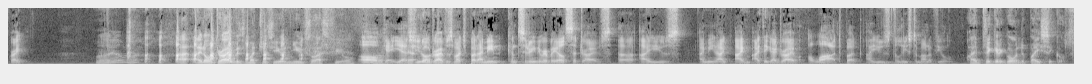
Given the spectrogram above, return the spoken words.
Right? Well, I don't know. I, I don't drive as much as you and use less fuel. Oh, So, okay. Yes, yeah. you don't drive as much, but I mean, considering everybody else that drives, uh, I use. I mean, I, I I think I drive a lot, but I use the least amount of fuel. I'm thinking of going to bicycles.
